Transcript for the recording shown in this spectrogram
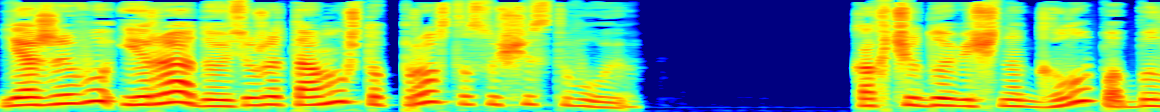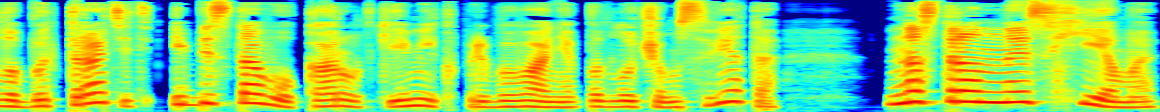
Я живу и радуюсь уже тому, что просто существую. Как чудовищно глупо было бы тратить и без того короткий миг пребывания под лучом света на странные схемы,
